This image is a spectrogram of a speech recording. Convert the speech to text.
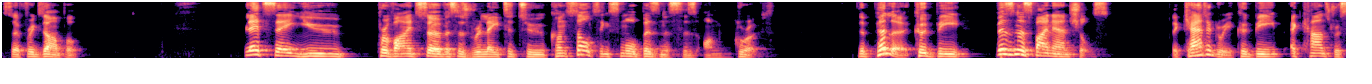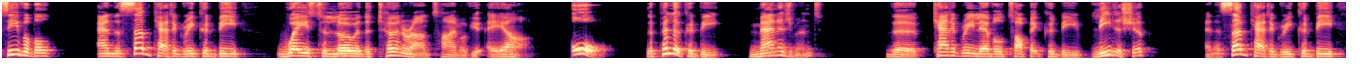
So for example, let's say you provide services related to consulting small businesses on growth. The pillar could be business financials. The category could be accounts receivable, and the subcategory could be ways to lower the turnaround time of your AR. Or the pillar could be management, the category level topic could be leadership, and the subcategory could be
